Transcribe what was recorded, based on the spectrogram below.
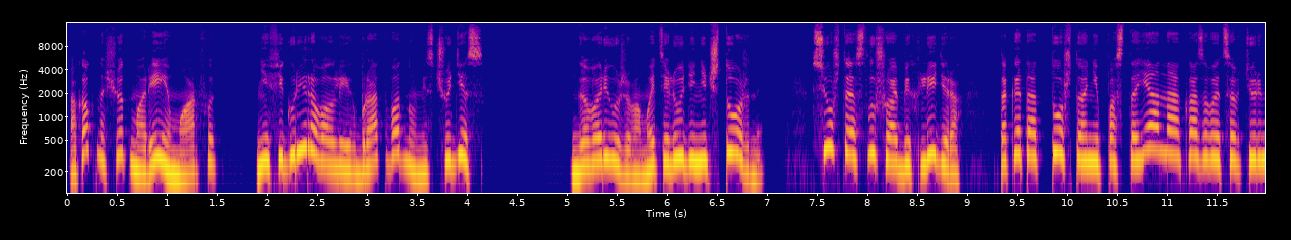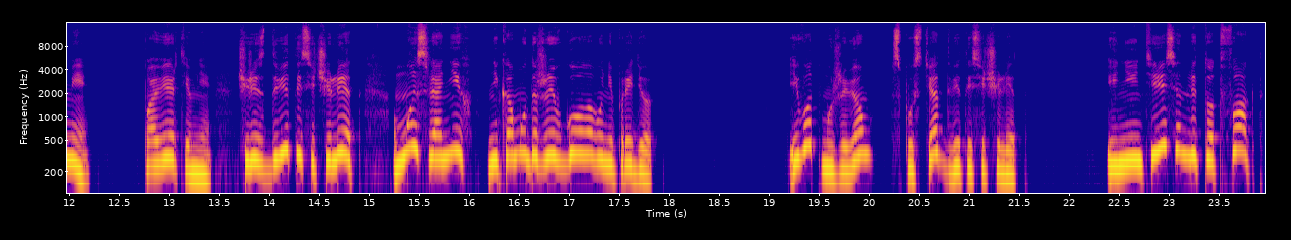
А как насчет Марии и Марфы? Не фигурировал ли их брат в одном из чудес? Говорю же вам, эти люди ничтожны. Все, что я слышу об их лидерах, так это то, что они постоянно оказываются в тюрьме. Поверьте мне, через две тысячи лет мысль о них никому даже и в голову не придет. И вот мы живем спустя две тысячи лет. И не интересен ли тот факт,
